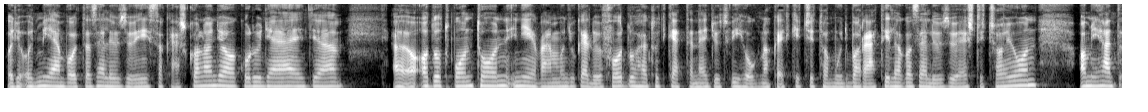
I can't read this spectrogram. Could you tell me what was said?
hogy, hogy milyen volt az előző éjszakás kalandja, akkor ugye egy adott ponton nyilván mondjuk előfordulhat, hogy ketten együtt vihognak egy kicsit amúgy barátilag az előző esti csajon, ami hát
